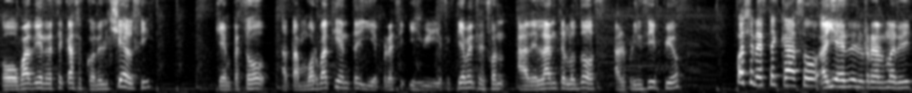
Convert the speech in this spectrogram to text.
o más bien en este caso con el Chelsea, que empezó a tambor batiente y, y efectivamente fueron adelante los dos al principio, pues en este caso ayer el Real Madrid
